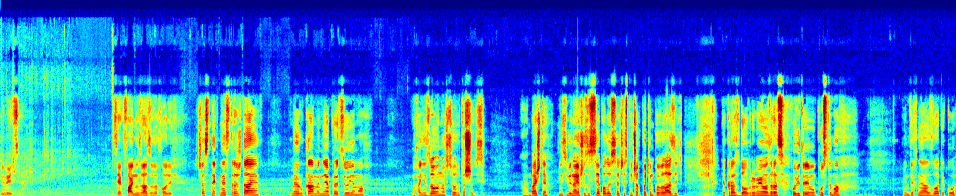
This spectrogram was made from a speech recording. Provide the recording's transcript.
Дивіться. Як файно зразу виходить. Часник не страждає, ми руками не працюємо. Механізовано все, тут щось. Бачите, він собі навіть засипалося, часничок потім повилазить. Якраз добре. Ми його зараз повітря йому пустимо. Він дихне азотику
